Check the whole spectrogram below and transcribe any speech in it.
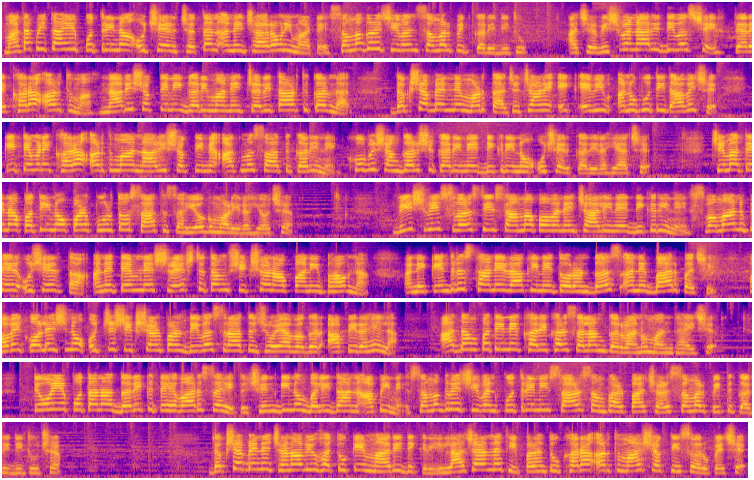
માતા પિતાએ પુત્રીના ઉછેર, જતન અને જાળવણી માટે સમગ્ર જીવન સમર્પિત કરી દીધું. આજે વિશ્વ નારી દિવસ છે, ત્યારે ખરા અર્થમાં નારી શક્તિની ગરિમાને ચરિતાર્થ કરનાર દક્ષાબેનને મળતા જ જાણે એક એવી અનુભૂતિ આવે છે કે તેમણે ખરા અર્થમાં નારી શક્તિને આત્મસાત કરીને ખૂબ સંઘર્ષ કરીને દીકરીનો ઉછેર કરી રહ્યા છે, જેમાં તેના પતિનો પણ પૂરતો સાથ સહયોગ મળી રહ્યો છે. વીસ વીસ વર્ષથી સામા પવને ચાલીને દીકરીને સ્વમાનભેર ઉછેરતા અને તેમને શ્રેષ્ઠતમ શિક્ષણ આપવાની ભાવના અને કેન્દ્ર સ્થાને રાખીને ધોરણ દસ અને બાર પછી હવે કોલેજનું ઉચ્ચ શિક્ષણ પણ દિવસ રાત જોયા વગર આપી રહેલા આ દંપતીને ખરેખર સલામ કરવાનું મન થાય છે. તેઓએ પોતાના દરેક તહેવાર સહિત જિંદગીનું બલિદાન આપીને સમગ્ર જીવન પુત્રીની સાર સંભાળ પાછળ સમર્પિત કરી દીધું છે. દક્ષાબેને જણાવ્યું હતું કે મારી દીકરી લાચાર નથી, પરંતુ ખરા અર્થમાં શક્તિ સ્વરૂપે છે.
